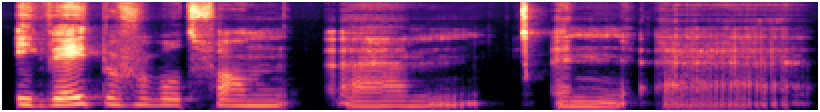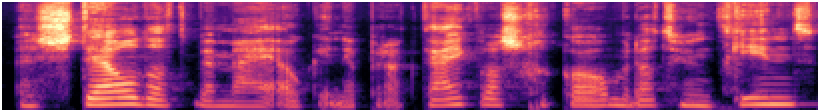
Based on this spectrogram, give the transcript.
Ik weet bijvoorbeeld van um, een, uh, een stel dat bij mij ook in de praktijk was gekomen, dat hun kind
